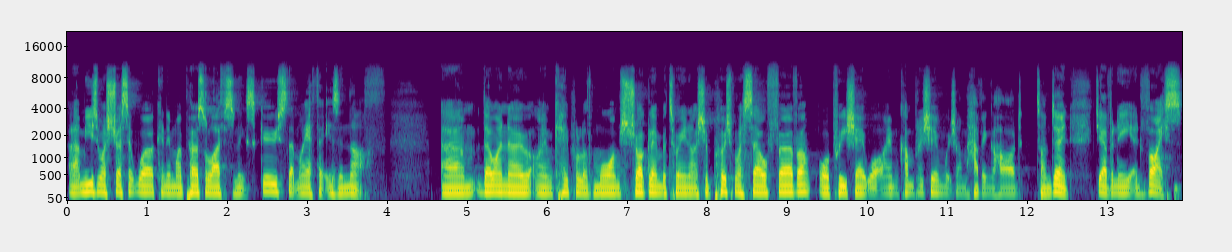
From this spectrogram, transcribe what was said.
Uh, I'm using my stress at work and in my personal life as an excuse that my effort is enough. Um, though I know I'm capable of more, I'm struggling between I should push myself further or appreciate what I'm accomplishing, which I'm having a hard time doing. Do you have any advice?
